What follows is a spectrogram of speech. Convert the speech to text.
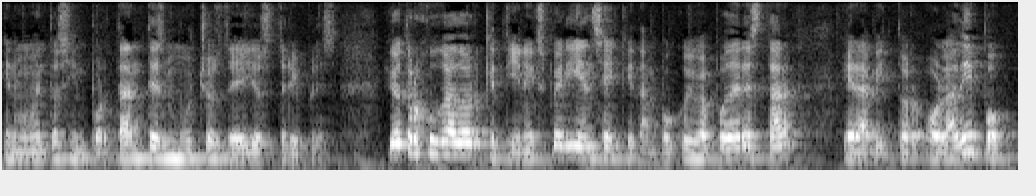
en momentos importantes, muchos de ellos triples. Y otro jugador que tiene experiencia y que tampoco iba a poder estar era Víctor Oladipo.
